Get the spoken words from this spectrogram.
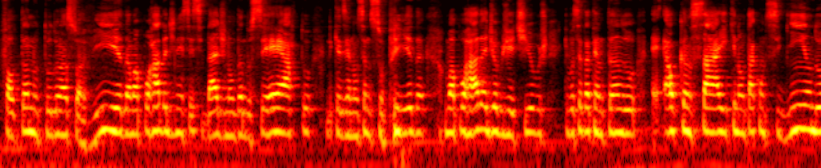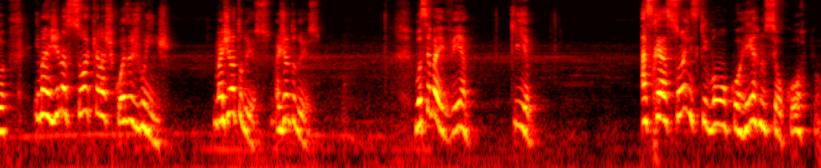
faltando tudo na sua vida, uma porrada de necessidade não dando certo, quer dizer, não sendo suprida, uma porrada de objetivos que você está tentando é, alcançar e que não está conseguindo. Imagina só aquelas coisas ruins. Imagina tudo isso. Imagina tudo isso. Você vai ver que as reações que vão ocorrer no seu corpo,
